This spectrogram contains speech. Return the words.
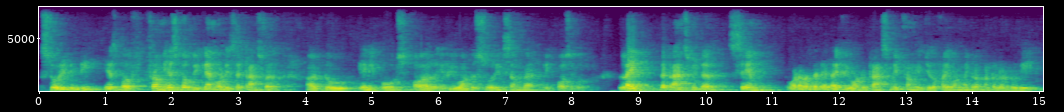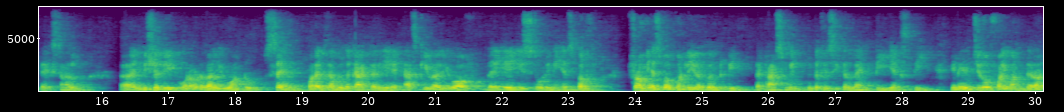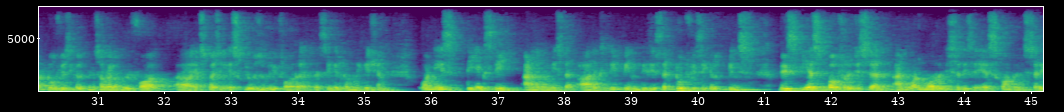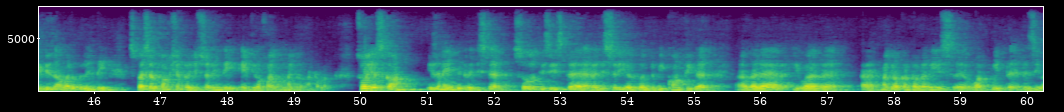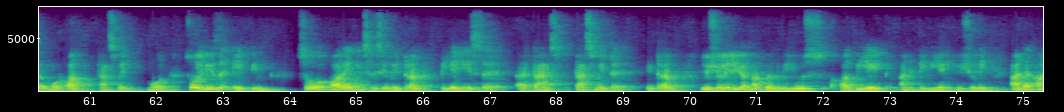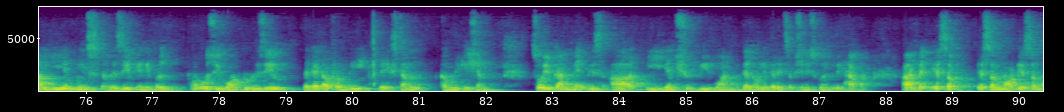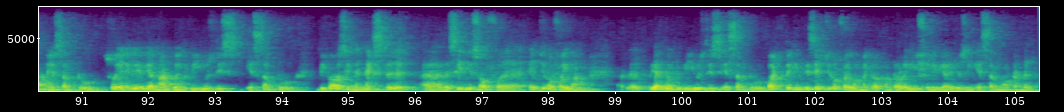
store it in the SBUF from SBUF we can what is the transfer uh, to any ports or if you want to store it somewhere if possible. Like the transmitter same whatever the data if you want to transmit from 8051 microcontroller to the external uh, initially whatever the value you want to send for example the character a ASCII value of the a is stored in SBUF from SBUF only you are going to be the transmit with the physical line TxD in 8051 there are two physical pins available for uh, especially exclusively for uh, the serial communication. One is TxD another one is the RxD pin. This is the two physical pins this SBUF register and one more register is a SCON register. It is available in the special function register in the 8051 microcontroller. So SCON is an 8-bit register. So this is the register you are going to be configured uh, whether your uh, uh, microcontroller is uh, work with receiver mode or transmit mode. So it is 8 pin. So RA means receive interrupt, TA is uh, uh, trans transmit interrupt usually you are not going to be use RB8 and TB8 usually. And REN means receive enable. Suppose you want to receive the data from the, the external communication. So you can make this REN should be 1 then only the reception is going to be happen. And SF, SM0, SM1, SM2 so anyway we are not going to be use this SM2 because in the next uh, the series of uh, 8051 uh, we are going to be use this SM2 but in this 8051 microcontroller usually we are using SM0 and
